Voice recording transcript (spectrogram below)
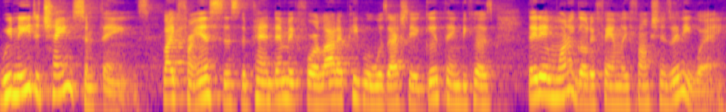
we need to change some things. Like for instance, the pandemic for a lot of people was actually a good thing because they didn't want to go to family functions anyway.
